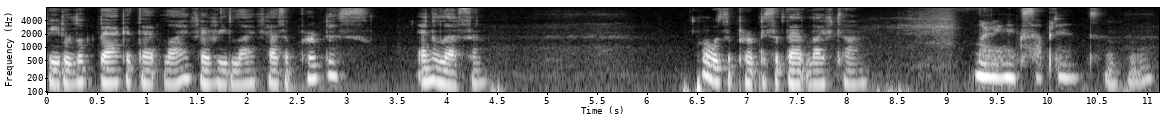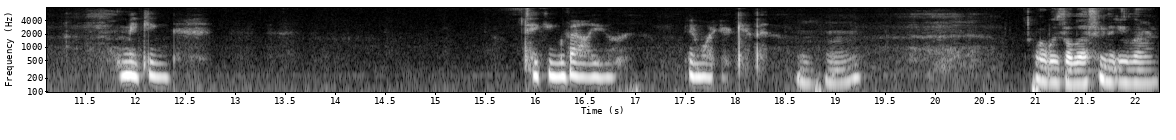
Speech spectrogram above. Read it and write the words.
for you to look back at that life. Every life has a purpose and a lesson. What was the purpose of that lifetime? Learning acceptance. Mm-hmm. Making. Taking value in what you're given. Mm-hmm. What was the lesson that you learned?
